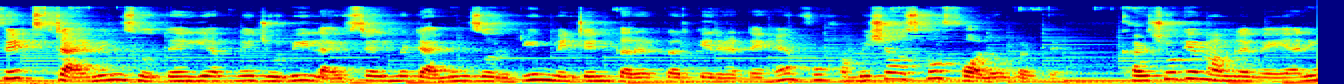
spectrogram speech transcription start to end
फिक्स टाइमिंग्स होते हैं, ये अपने जो भी लाइफस्टाइल में टाइमिंग्स और रूटीन मेंटेन कर, करके रहते हैं, वो हमेशा उसको फॉलो करते हैं। खर्चों के मामले में, यानी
